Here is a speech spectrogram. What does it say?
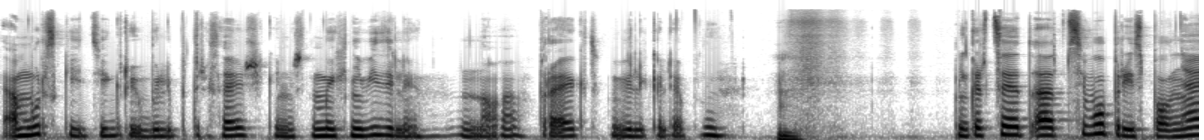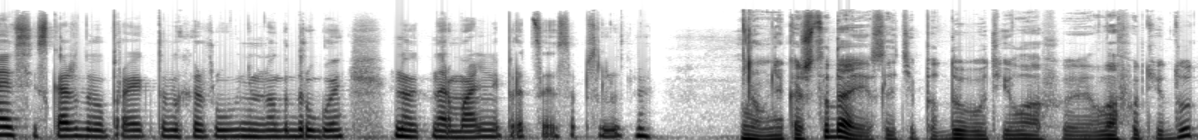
амурские тигры были потрясающие, конечно. Мы их не видели, но проект великолепный. Мне кажется, я от всего преисполняюсь, из каждого проекта выхожу немного другой. Но это нормальный процесс абсолютно. Ну, мне кажется, да, если типа do what you love и love what you do,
